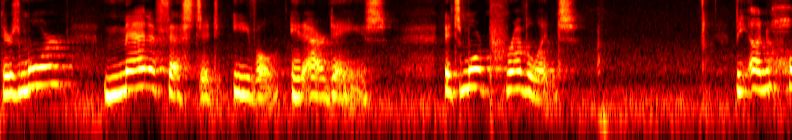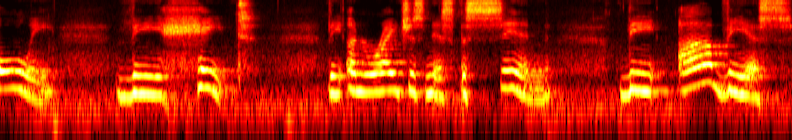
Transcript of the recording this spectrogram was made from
There's more manifested evil in our days, it's more prevalent. The unholy, the hate, the unrighteousness, the sin, the obvious,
